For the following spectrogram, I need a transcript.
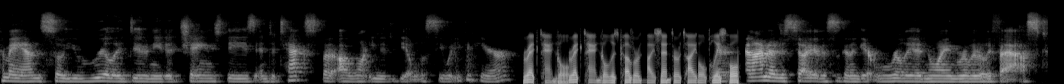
commands. So you really do need to change these into text, but I want you to be able to see what you can hear. Rectangle. Rectangle is covered by center title placeholder. And I'm gonna just tell you, this is gonna get really annoying really, really fast.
